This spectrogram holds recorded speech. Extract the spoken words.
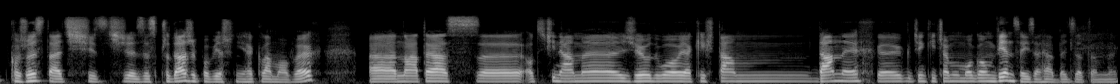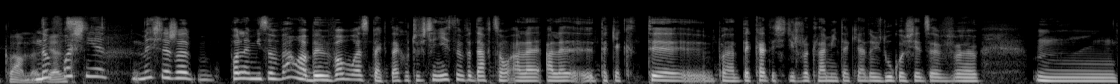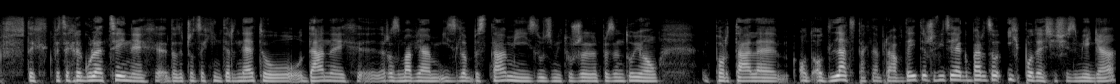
korzystać ze sprzedaży powierzchni reklamowych, e, no a teraz e, odcinamy źródło jakichś tam danych, e, dzięki czemu mogą więcej zarabiać za tę reklamę. No więc... właśnie, myślę, że polemizowałabym w obu aspektach. Oczywiście nie jestem wydawcą, ale, ale tak jak ty ponad dekadę siedzisz w reklamie, tak ja dość długo siedzę w w tych kwestiach regulacyjnych dotyczących internetu, danych, rozmawiam i z lobbystami, i z ludźmi, którzy reprezentują portale od, od lat tak naprawdę i też widzę, jak bardzo ich podejście się zmienia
